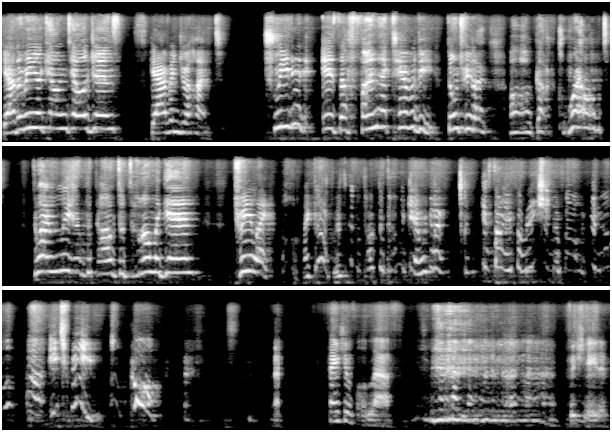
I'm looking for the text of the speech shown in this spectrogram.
Gathering account intelligence, scavenger hunt. Treat it as a fun activity. Don't treat it like, oh, God, grabbed. Do I really have to talk to Tom again? Treat like, oh my God, let's go talk to Tom again. We're going to get some information about, you know, uh, HP. Oh, cool. Thank you for the laugh. Appreciate it.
